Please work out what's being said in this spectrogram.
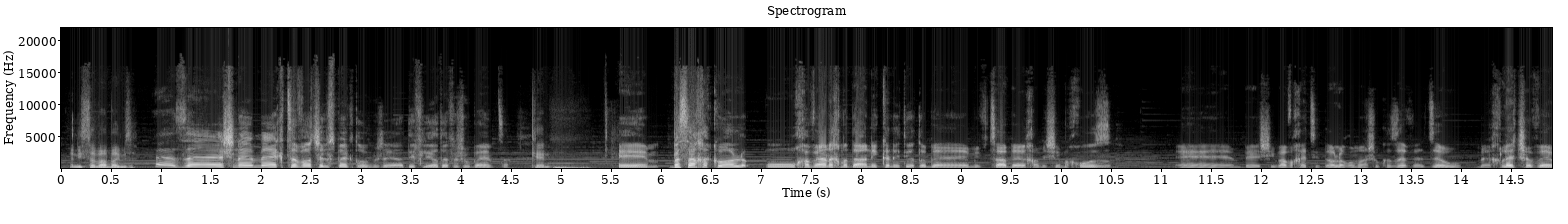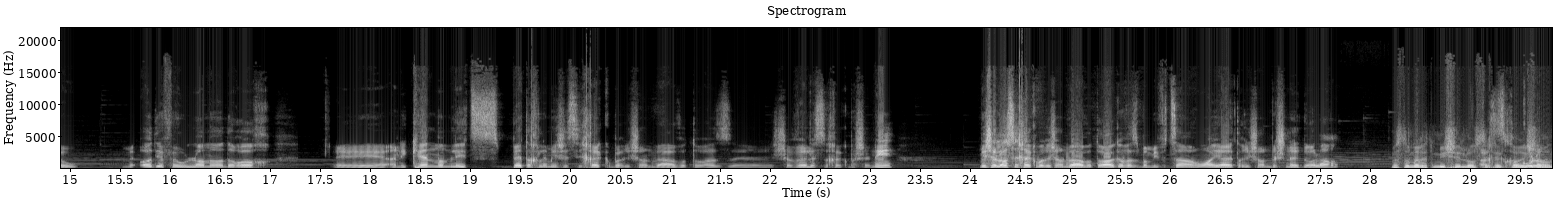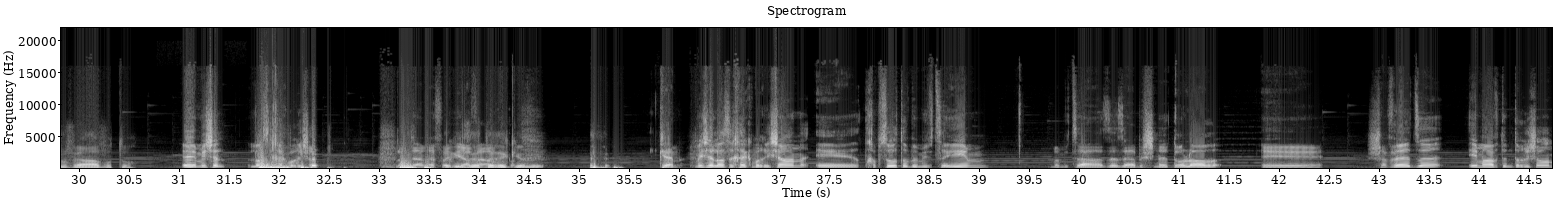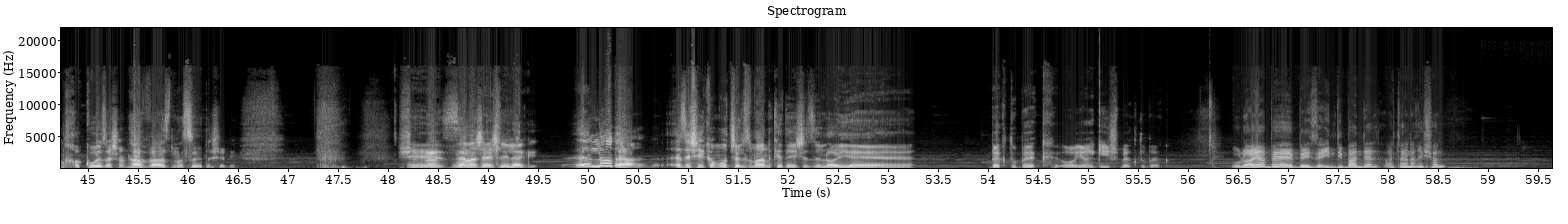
אני סבבה עם זה. אה, זה שניהם אה, קצוות של ספקטרום שעדיף להיות איפשהו באמצע. כן. אה, בסך הכל הוא חוויה נחמדה, אני קניתי אותו במבצע בערך 50% ב-7.5 דולר או משהו כזה, ואת זה הוא בהחלט שווה, הוא מאוד יפה, הוא לא מאוד ארוך. אה, אני כן ממליץ, בטח למי ששיחק בראשון ואהב אותו, אז אה, שווה לשחק בשני. מי שלא שיחק בראשון ואהב אותו, אגב, אז במבצע הוא היה את הראשון בשני דולר. מה זאת אומרת מי שלא שיחק בראשון ואהב אותו? אה, מי שלא שיחק בראשון, לא יודע מאיפה הגיע זה יותר. הגיוני. כן, מי שלא שיחק בראשון, אה, תחפשו אותו במבצעים, במבצע הזה זה היה בשני דולר, אה, שווה את זה, אם אהבתם את הראשון, חכו איזה שנה ואז נסו את השני. שנה. אה, זה. מה שיש לי להגיד, אה, לא יודע, איזושהי כמות של זמן כדי שזה לא יהיה back to back, או ירגיש back to back. הוא לא היה באיזה indie bundle ה Trine הראשון?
